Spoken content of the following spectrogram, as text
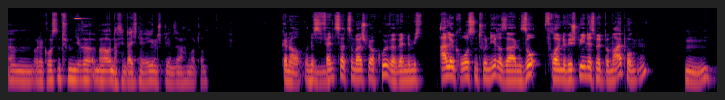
ähm, oder großen Turniere immer auch nach den gleichen Regeln spielen, so nach dem Motto. Genau. Und das Mhm. Fenster zum Beispiel auch cool wäre, wenn nämlich alle großen Turniere sagen, so, Freunde, wir spielen jetzt mit Bemalpunkten, Mhm.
